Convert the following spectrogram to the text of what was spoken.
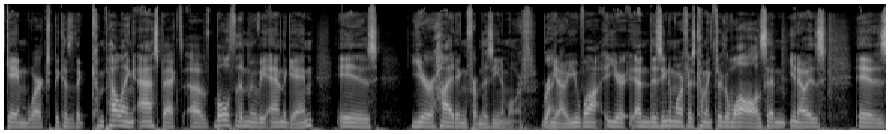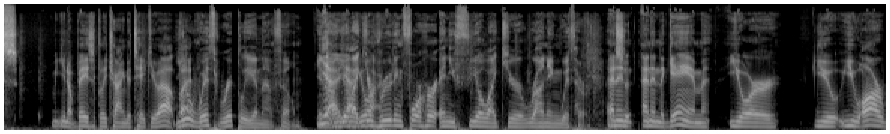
game works because the compelling aspect of both the movie and the game is you're hiding from the xenomorph. Right. You know, you want you're and the xenomorph is coming through the walls and you know is is you know basically trying to take you out. But you're with Ripley in that film. You Yeah, know? you're yeah, like you you're are. rooting for her and you feel like you're running with her. and in so- and in the game you're you you are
